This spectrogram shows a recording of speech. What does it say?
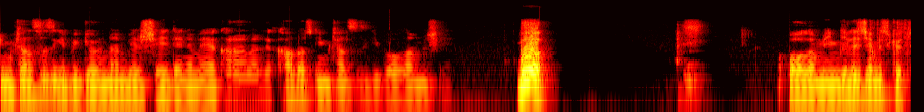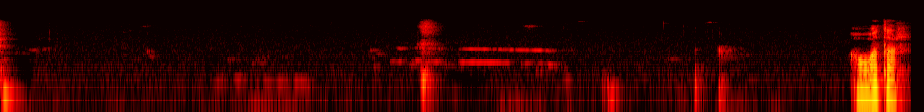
İmkansız gibi görünen bir şeyi denemeye karar verdi. Carlos imkansız gibi olan bir şey. Bu! Oğlum İngilizcemiz kötü. Avatar.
